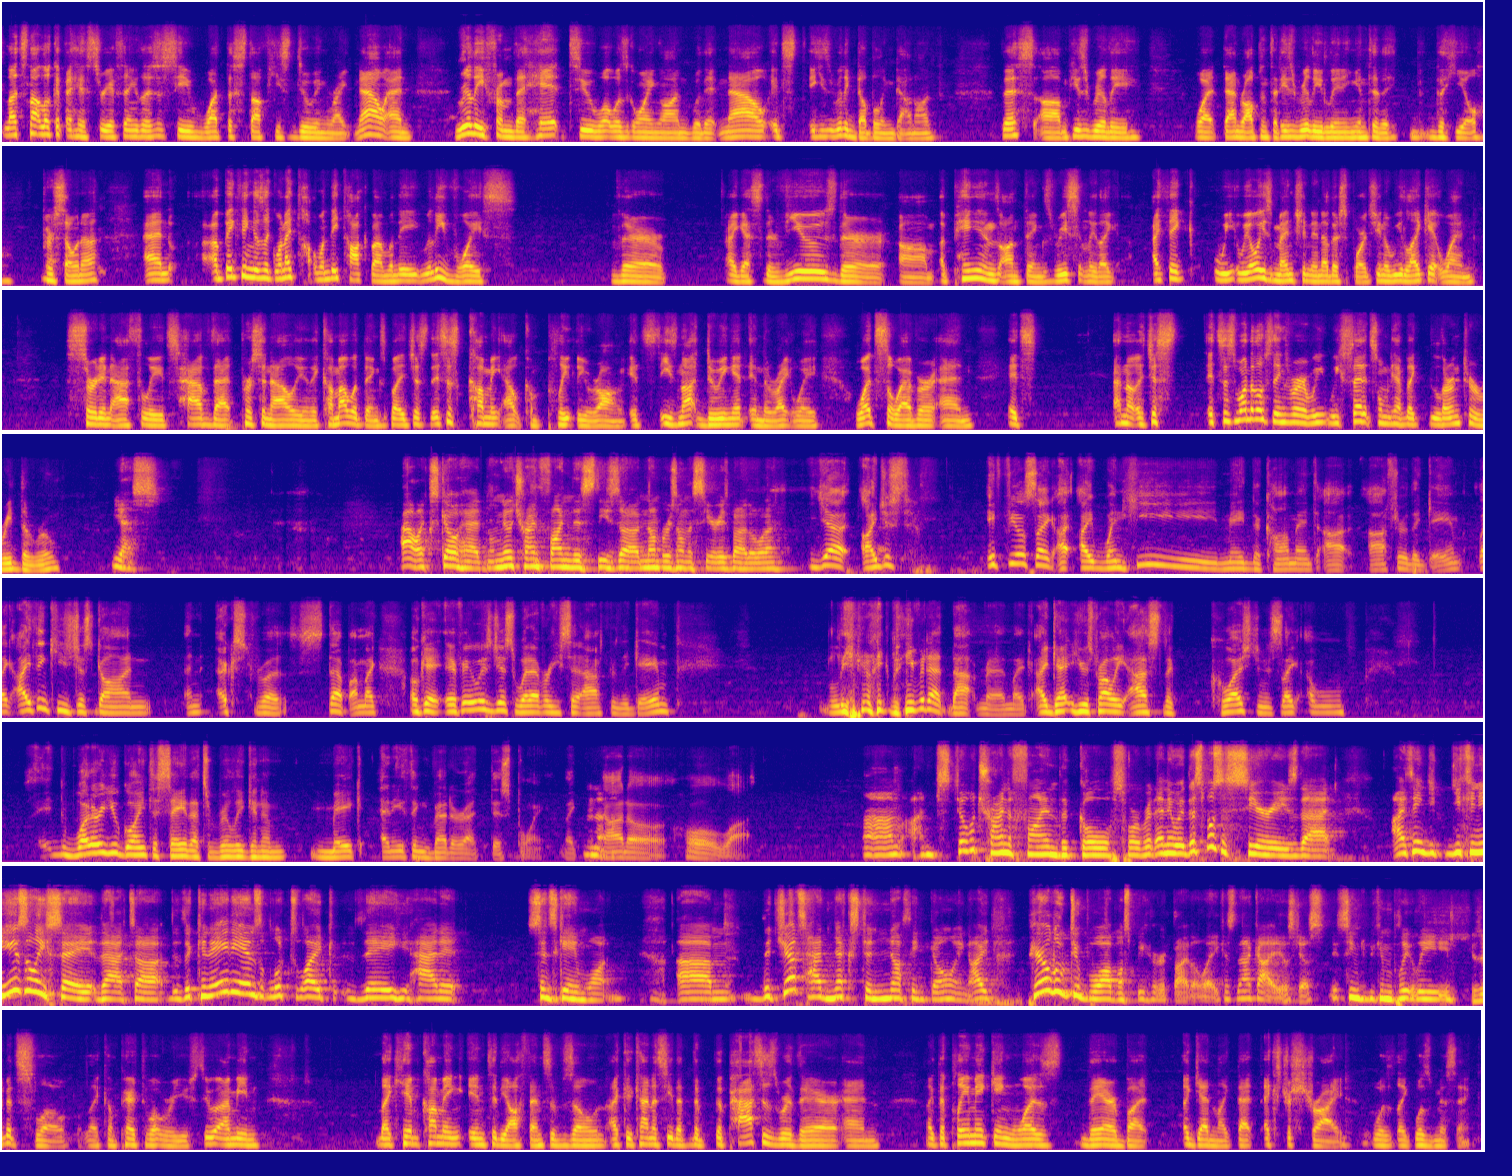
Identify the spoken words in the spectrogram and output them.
let's not look at the history of things. Let's just see what the stuff he's doing right now. And really, from the hit to what was going on with it now, it's he's really doubling down on this. Um, he's really what Dan Robson said. He's really leaning into the the heel persona. And a big thing is like when I talk, when they talk about when they really voice their I guess their views, their um, opinions on things recently. Like I think we, we always mention in other sports, you know, we like it when certain athletes have that personality and they come out with things but it just this is coming out completely wrong. It's he's not doing it in the right way whatsoever. And it's i don't know it's just it's just one of those things where we we said it so many times like learn to read the room. Yes. Alex go ahead. I'm gonna try and find this these uh, numbers on the series by the way. Yeah i just it feels like I, I when he made the comment uh, after the game, like I think he's just gone an extra step. I'm like, okay, if it was just whatever he said after the game, leave like leave it at that, man. Like I get he was probably asked the question. It's like, uh, what are you going to say that's really gonna make anything better at this point? Like no. not a whole lot. Um, I'm still trying to find the goal for, but anyway, this was a series that I think you, you can easily say that uh, the Canadiens looked like they had it since game one. Um, the Jets had next to nothing going. I Pierre Luc Dubois must be hurt by the way, because that guy is just it seemed to be completely. He was a bit slow, like compared to what we're used to. I mean, like him coming into the offensive zone, I could kind of see that the the passes were there and like the playmaking was there, but again, like that extra stride was like was missing.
